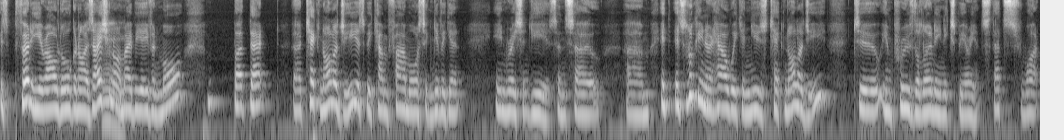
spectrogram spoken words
it's a 30 year old organisation mm. or maybe even more, but that uh, technology has become far more significant in recent years. And so um, it, it's looking at how we can use technology to improve the learning experience. That's what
